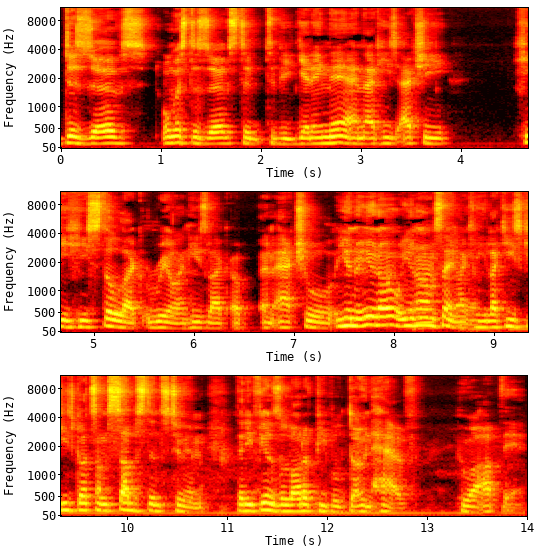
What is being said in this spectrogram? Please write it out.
deserves almost deserves to, to be getting there and that he's actually he he's still like real and he's like a, an actual you know you know you know what I'm saying? Like he like he's he's got some substance to him that he feels a lot of people don't have who are up there.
